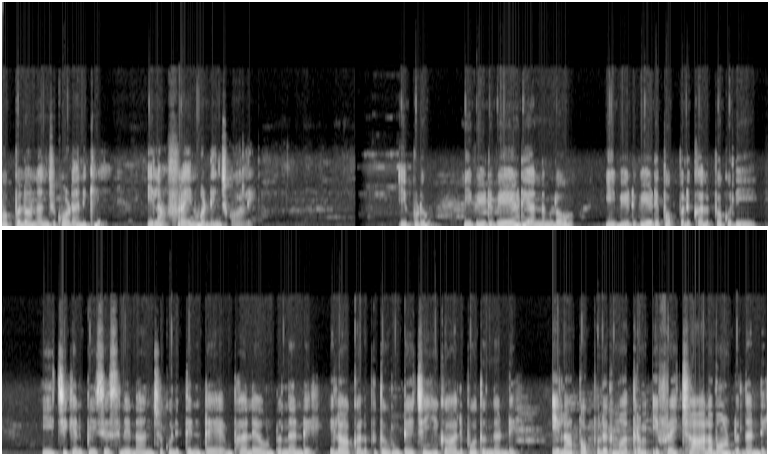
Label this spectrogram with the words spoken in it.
పప్పులో నంజుకోవడానికి ఇలా ఫ్రైను వడ్డించుకోవాలి. ఇప్పుడు ఈ వేడివేడి అన్నంలో ఈ వేడివేడి పప్పుని కలుపుకొని ఈ చికెన్ పీసెస్ని నంచుకుని తింటే భలే ఉంటుందండి. ఇలా కలుపుతూ ఉంటే చెయ్యి కాలిపోతుందండి. ఇలా పప్పులకి మాత్రం ఈ ఫ్రై చాలా బాగుంటుందండి.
